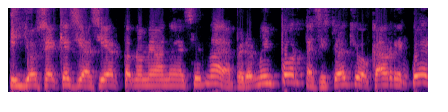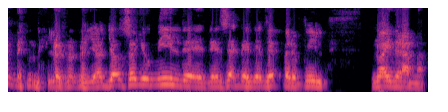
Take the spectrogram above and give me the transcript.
y yo sé que si acierto no me van a decir nada, pero no importa, si estoy equivocado recuérdenmelo, yo, yo soy humilde de ese, de ese perfil, no hay drama.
